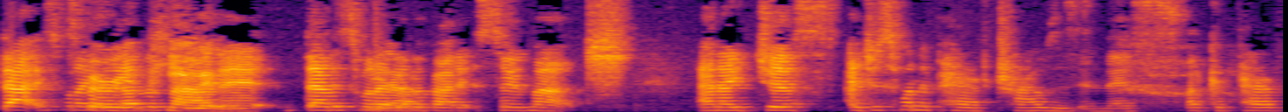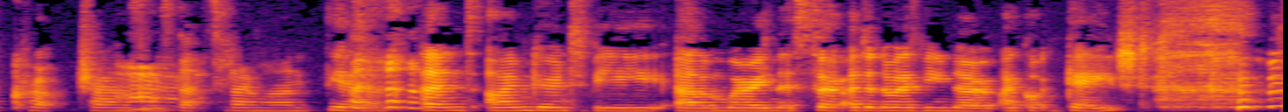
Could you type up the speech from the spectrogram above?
that is what It's I love about it. That is what I love about it so much. And I just I just want a pair of trousers in this, like a pair of crop trousers. That's what I want. Yeah, and I'm going to be um, wearing this. So I don't know if you know, I got engaged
